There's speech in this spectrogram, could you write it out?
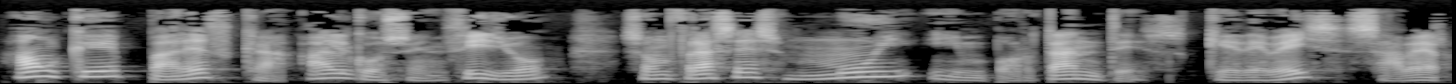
Aunque parezca algo sencillo, son frases muy importantes que debéis saber.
